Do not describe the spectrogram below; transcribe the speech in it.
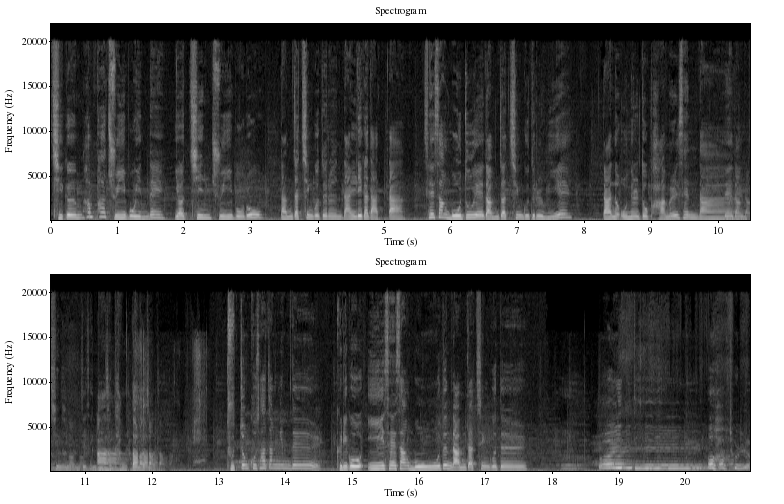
지금 한파 주의보인데 여친 주의보로 남자친구들은 난리가 났다. 세상 모두의 남자친구들을 위해 나는 오늘도 밤을 샌다. 내 남친은 언제 생기지? 아, 당 떨어져. 두쫑쿠 사장님들 그리고 이 세상 모든 남자친구들 화이팅! 어, 졸려.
